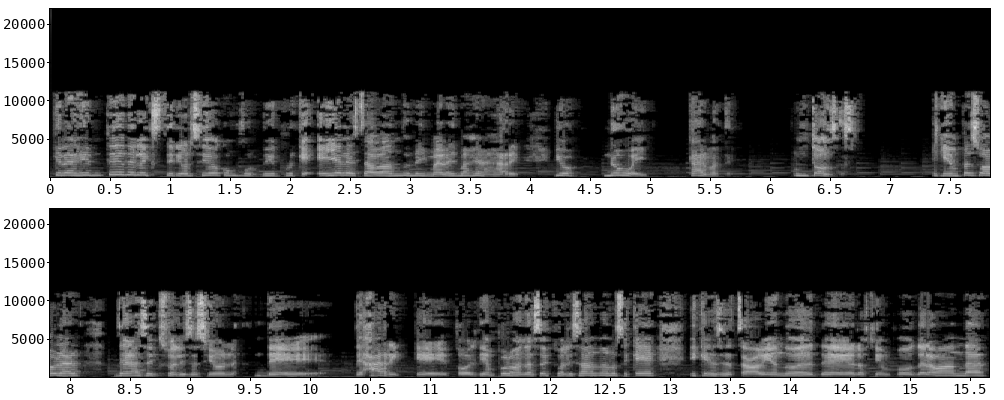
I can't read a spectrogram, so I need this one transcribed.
Que la gente del exterior se iba a confundir porque ella le estaba dando una mala imagen a Harry. Y yo, no, way, cálmate. Entonces, aquí empezó a hablar de la sexualización de, de Harry, que todo el tiempo lo anda sexualizando, no sé qué, y que se estaba viendo desde los tiempos de la banda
